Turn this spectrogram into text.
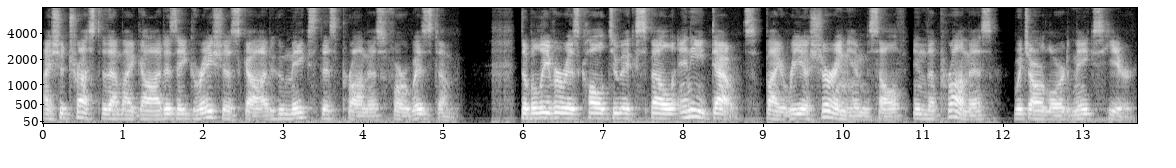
I should trust that my God is a gracious God who makes this promise for wisdom. The believer is called to expel any doubts by reassuring himself in the promise which our Lord makes here,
